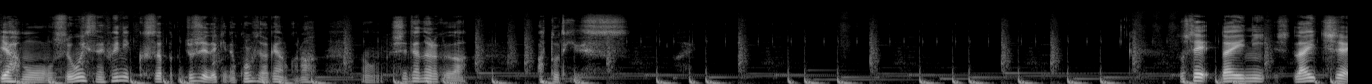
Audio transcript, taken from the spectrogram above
いや、もうすごいですね。フェニックス、やっぱ女子でできるのはこの人だけなのかな。うん、身体能力が圧倒的です。して、第2、第1試合、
